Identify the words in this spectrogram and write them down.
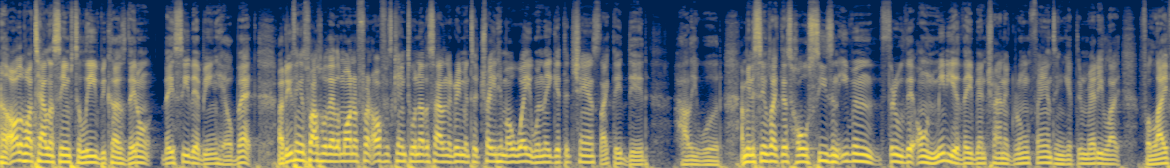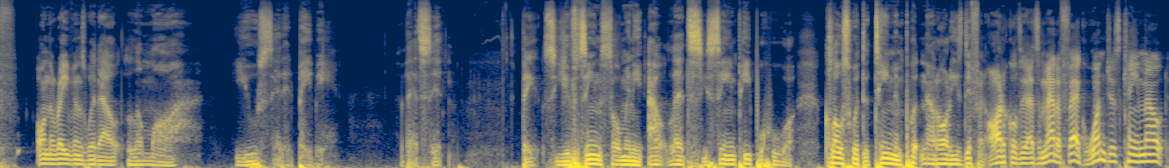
Uh, all of our talent seems to leave because they don't they see they're being held back. Uh, do you think it's possible that Lamar and front office came to another silent agreement to trade him away when they get the chance, like they did Hollywood? I mean, it seems like this whole season, even through their own media, they've been trying to groom fans and get them ready, like for life on the Ravens without Lamar. You said it, baby. That's it. They, you've seen so many outlets. You've seen people who are close with the team and putting out all these different articles. As a matter of fact, one just came out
